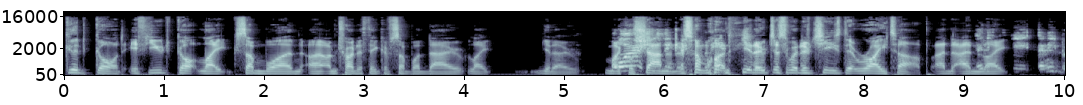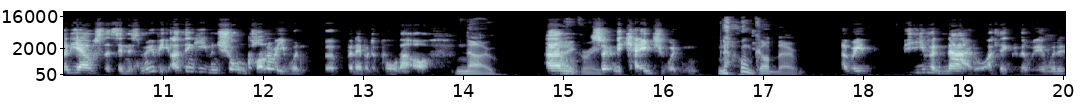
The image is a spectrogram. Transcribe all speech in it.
good God, if you'd got like someone, uh, I'm trying to think of someone now, like you know, Michael actually Shannon or someone, you know, just would have cheesed it right up and and Any, like anybody else that's in this movie, I think even Sean Connery wouldn't have been able to pull that off, no, I um, agree. certainly Cage wouldn't. no, God no. I mean, even now, I think that it would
